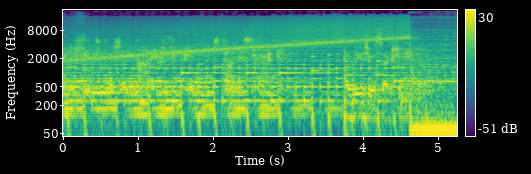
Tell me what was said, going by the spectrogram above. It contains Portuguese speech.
I read your section.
